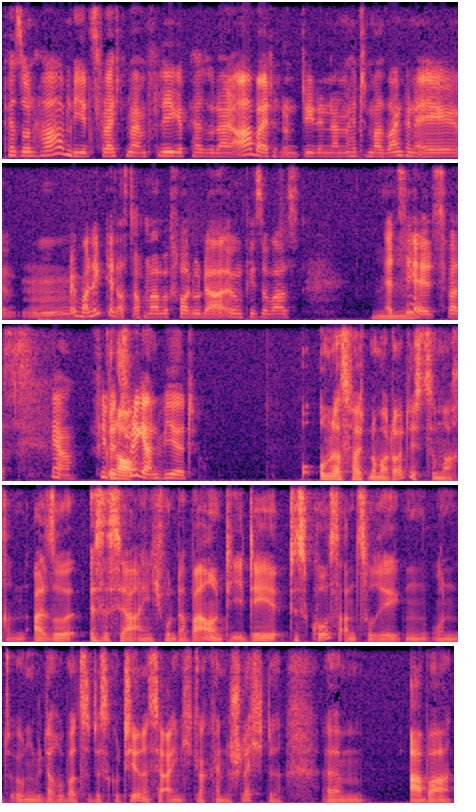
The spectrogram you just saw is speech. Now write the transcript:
Person haben, die jetzt vielleicht mal im Pflegepersonal arbeitet und die dann hätte mal sagen können, ey, mm, überleg dir das doch mal, bevor du da irgendwie sowas erzählst, was ja viele Genau. triggern wird. Um das vielleicht nochmal deutlich zu machen, also es ist ja eigentlich wunderbar und die Idee, Diskurs anzuregen und irgendwie darüber zu diskutieren, ist ja eigentlich gar keine schlechte. Ähm, aber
